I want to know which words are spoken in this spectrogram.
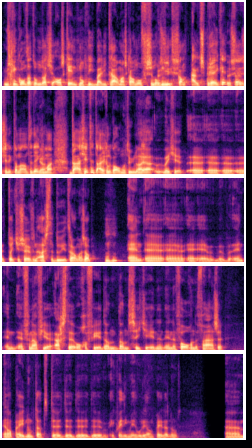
Misschien komt dat omdat je als kind nog niet bij die trauma's kan, of ze nog Precies. niet kan uitspreken. Precies. Hè, zit ik dan aan te denken. Ja. Maar daar zit het eigenlijk al natuurlijk. Nou hè? ja, weet je, eh, eh, eh, tot je zevende, achtste doe je trauma's op. Mhm. En, en, en, en vanaf je achtste ongeveer, dan, dan zit je in een, in een volgende fase. NLP noemt dat de, de, de, de, ik weet niet meer hoe de NLP dat noemt. Ehm,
